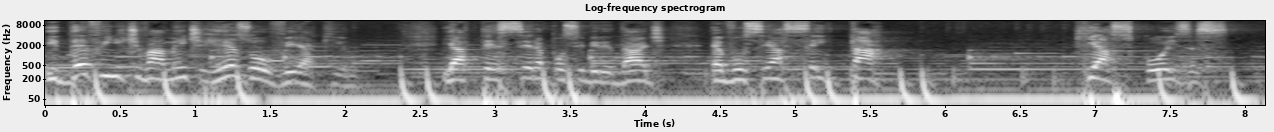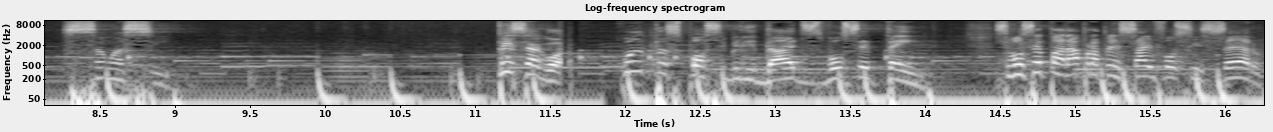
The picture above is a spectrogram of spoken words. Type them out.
e definitivamente resolver aquilo. E a terceira possibilidade é você aceitar que as coisas são assim. Pense agora, quantas possibilidades você tem? Se você parar para pensar e for sincero,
